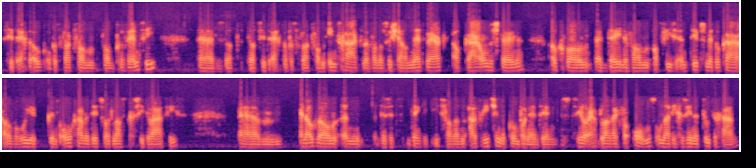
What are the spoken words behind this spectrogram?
zit echt ook op het vlak van, van preventie. dus dat, dat zit echt op het vlak van inschakelen van een sociaal netwerk, elkaar ondersteunen ook gewoon het delen van adviezen en tips met elkaar over hoe je kunt omgaan met dit soort lastige situaties. Um, en ook wel een, er zit denk ik iets van een outreachende component in. Dus het is heel erg belangrijk voor ons om naar die gezinnen toe te gaan.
